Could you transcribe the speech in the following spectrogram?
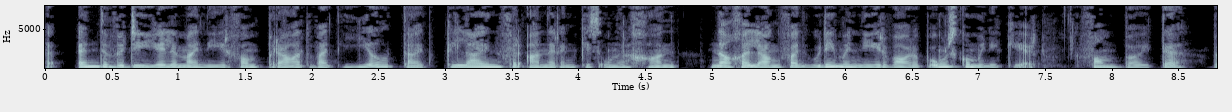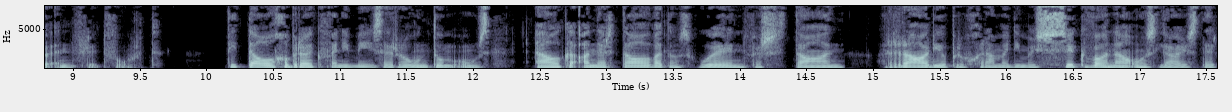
'n individuele manier van praat wat heeltyd klein veranderingkies ondergaan na gelang van hoe die manier waarop ons kommunikeer van buite beïnvloed word. Die taalgebruik van die mense rondom ons, elke ander taal wat ons hoor en verstaan, radioprogramme, die musiek waarna ons luister,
